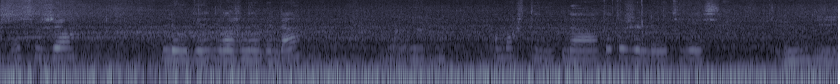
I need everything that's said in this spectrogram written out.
Здесь уже люди должны быть, да? Наверное. А может и нет. Да, тут уже люди есть. Люди.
